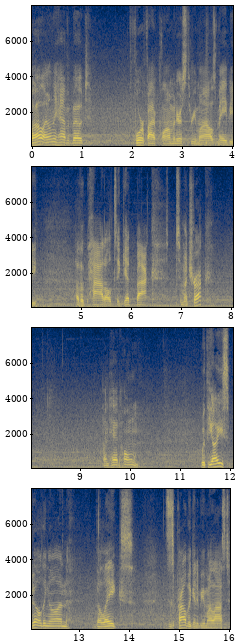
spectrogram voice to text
Well, I only have about four or five kilometers, three miles maybe, of a paddle to get back to my truck and head home. With the ice building on the lakes, this is probably going to be my last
